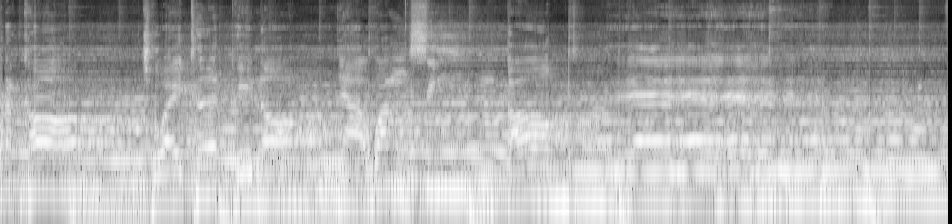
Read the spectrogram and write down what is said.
ประคองช่วยเถิดพี่น้องอย่าวังสิ่งตอบแทน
